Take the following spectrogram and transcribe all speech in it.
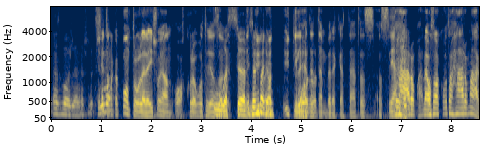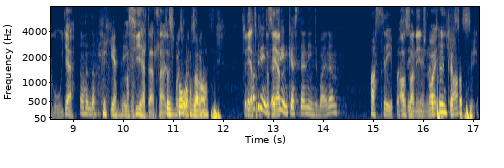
Az borzalmas volt. Sőt, annak a kontrollere is olyan akkora volt, hogy az Ú, az szörnyű. Ez egy nagyon ütni lehetett embereket, tehát az, az ilyen Szerintem- három, de azon akkor volt a három ágú, ugye? a, Anna. Igen, igen. Az hihetetlen. Hát ez hogy- hogy- borzalom. a, Tudjátok, Dream, az a ilyen, Dreamcast-tel nincs baj, nem? Az szép, az Azzal szép nincs. A baj. így Dreamcast az szép,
